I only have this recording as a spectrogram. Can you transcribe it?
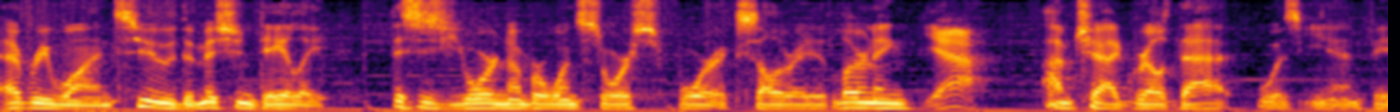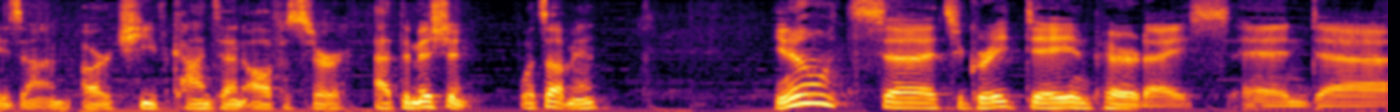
everyone, to the Mission Daily. This is your number one source for accelerated learning. Yeah. I'm Chad Grills. That was Ian Faison, our Chief Content Officer at the Mission. What's up, man? You know, it's uh, it's a great day in paradise, and uh,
